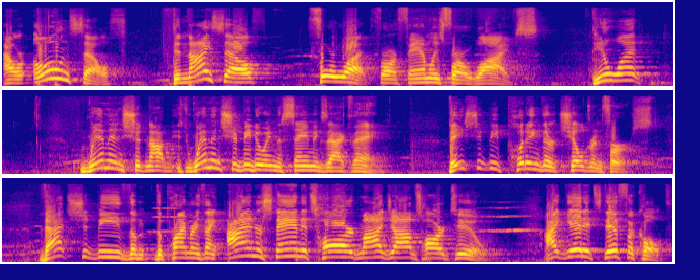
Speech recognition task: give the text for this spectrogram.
our own self, deny self for what? For our families, for our wives. You know what? Women should not, women should be doing the same exact thing. They should be putting their children first. That should be the, the primary thing. I understand it's hard. My job's hard too. I get it's difficult.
